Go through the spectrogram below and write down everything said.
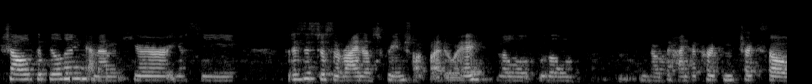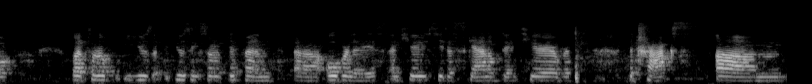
shell of the building. And then here you see, so this is just a Rhino screenshot, by the way, little, little, you know, behind the curtain trick. So, but sort of use, using sort of different uh, overlays. And here you see the scan of the interior with the tracks um,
